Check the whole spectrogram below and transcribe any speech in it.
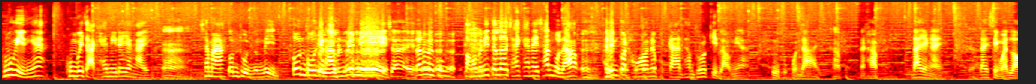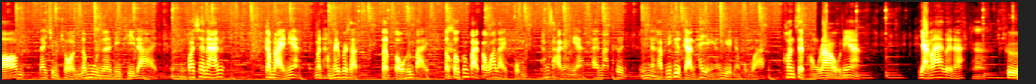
ผู้ผลิตเนี้ยคุณบริจาคแค่นี้ได้ยังไง อ่าใช่ไหมต้นทุนมันไม่ ต้นทุนการทำมันไม่มี ใช่ แล้วทำไมคุณต่อไปนี้จะเลิกใช้แคเนชั่นหมดแล้วอันนี้มันก็ท้อนะการทำธุรกิจเราเนี่ยคือทุกคนได้ครับ นะครับ ได้ยังไงใช่ได้สิ่งแวดล้อม ได้ชุมชน และมูลนิธิได้ อืม เพราะฉะนั้นกำไรเนี่ยมันทำให้บริษัทเติบโตขึ้นไปเติบโตขึ้นไปแปลว่าอะไรผมทั้งสามอย่างเนี้ยได้มากขึ้นอืม นะครับนี่คือการให้อย่างยั่งยืนนะผมว่าคอนเซปต์ของเราเนี่ย อย่างแรกเลยนะ ฮะคือ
